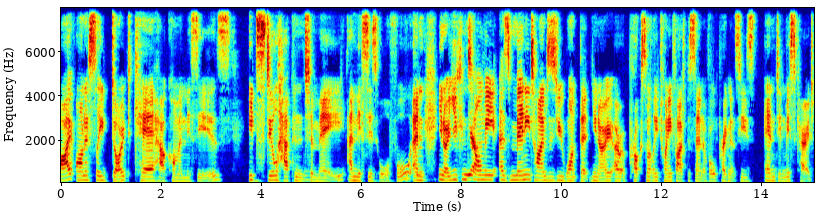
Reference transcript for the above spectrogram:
I honestly don't care how common this is it still happened to mm. me and this is awful mm-hmm. and you know you can yeah. tell me as many times as you want that you know approximately 25% of all pregnancies end in miscarriage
